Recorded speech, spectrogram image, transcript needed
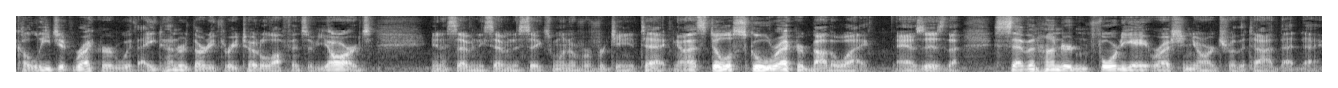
collegiate record with 833 total offensive yards in a 77 6 win over Virginia Tech. Now, that's still a school record, by the way, as is the 748 rushing yards for the Tide that day.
